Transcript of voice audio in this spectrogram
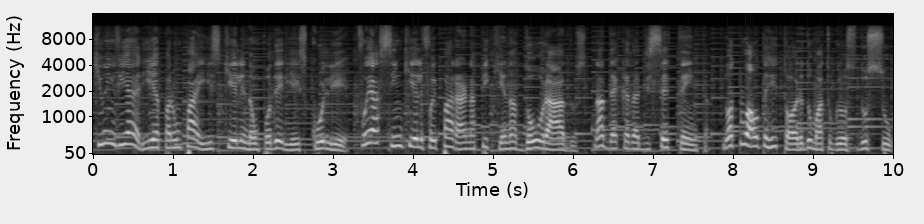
que o enviaria para um país que ele não poderia escolher. Foi assim que ele foi parar na pequena Dourados, na década de 70, no atual território do Mato Grosso do Sul.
